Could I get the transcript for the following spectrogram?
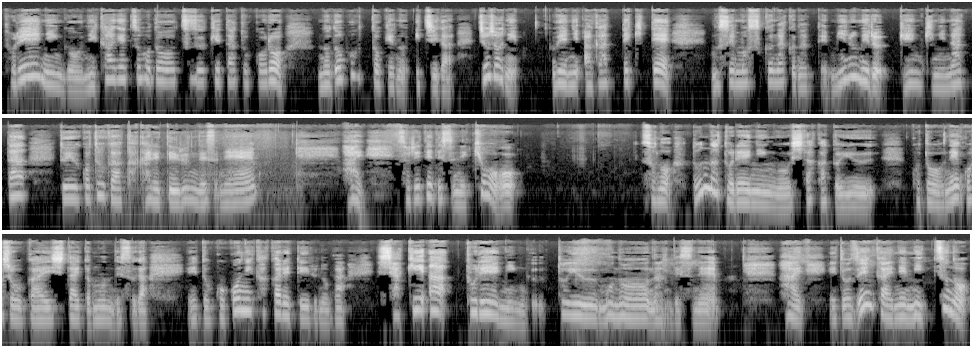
トレーニングを2ヶ月ほど続けたところ、喉仏の位置が徐々に上に上がってきて、むせも少なくなって、みるみる元気になったということが書かれているんですね。はい。それでですね、今日、その、どんなトレーニングをしたかということをね、ご紹介したいと思うんですが、えっ、ー、と、ここに書かれているのが、シャキアトレーニングというものなんですね。はい。えっ、ー、と、前回ね、3つの、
